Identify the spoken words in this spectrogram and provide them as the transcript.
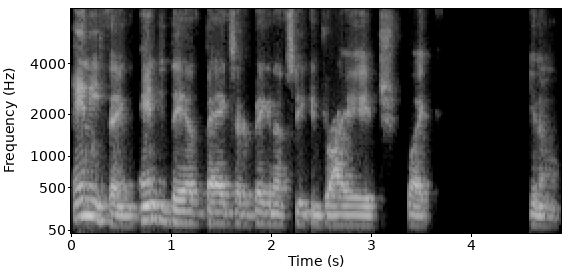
anything, and they have bags that are big enough so you can dry age like, you know,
